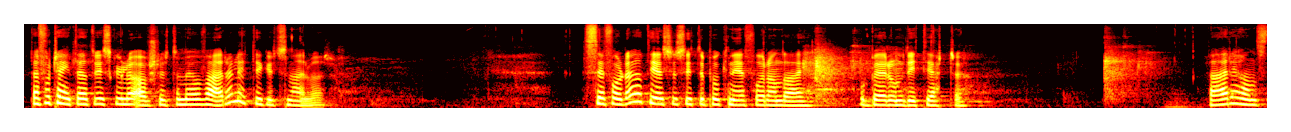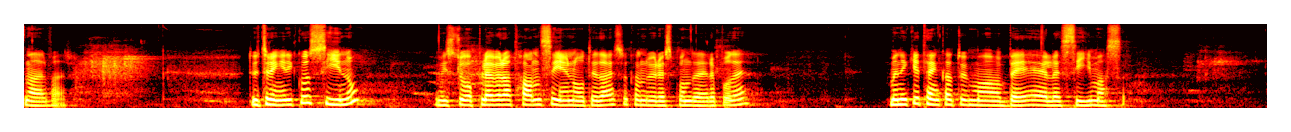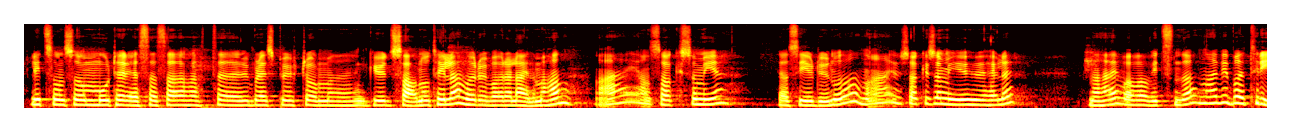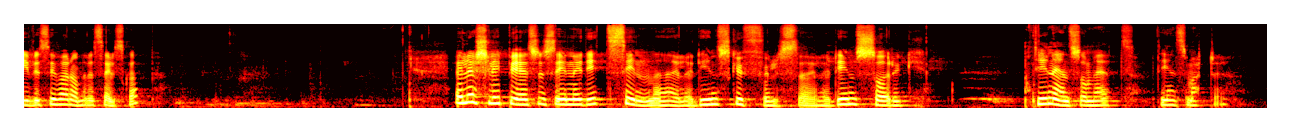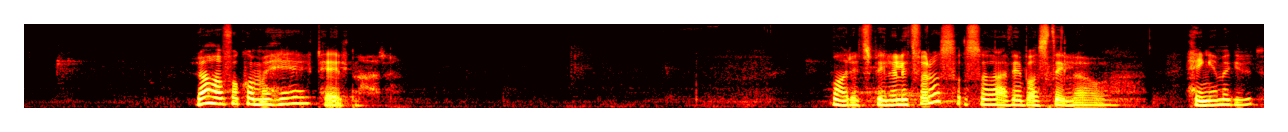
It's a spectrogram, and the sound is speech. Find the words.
Derfor tenkte jeg at vi skulle avslutte med å være litt i Guds nærvær. Se for deg at Jesus sitter på kne foran deg og ber om ditt hjerte. Vær i hans nærvær. Du trenger ikke å si noe. Hvis du opplever at han sier noe til deg, så kan du respondere på det. Men ikke tenk at du må be eller si masse. Litt sånn som mor Teresa sa, at eh, hun ble spurt om eh, Gud sa noe til henne når hun var aleine med han. Nei, han sa ikke så mye. Ja, sier du noe, da? Nei, hun sa ikke så mye, hun heller. Nei, hva var vitsen da? Nei, vi bare trives i hverandres selskap. Eller slipp Jesus inn i ditt sinne eller din skuffelse eller din sorg, din ensomhet, din smerte. La han få komme helt, helt nær. Marit spiller litt for oss, og så er vi bare stille og henger med Gud.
